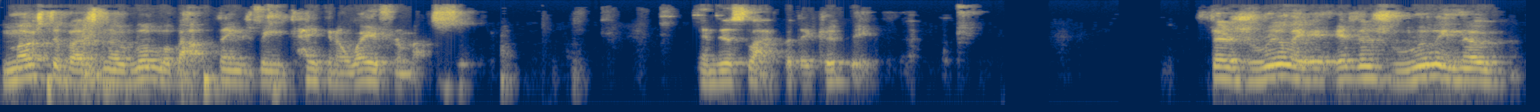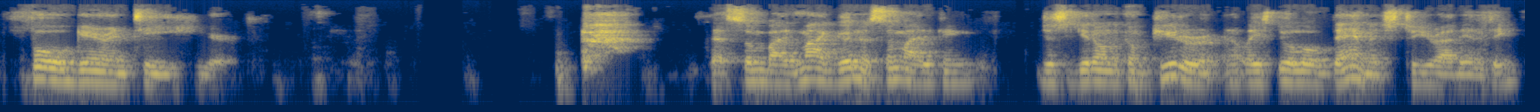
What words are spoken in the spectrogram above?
most of us know little about things being taken away from us in this life, but they could be. There's really there's really no full guarantee here that somebody, my goodness, somebody can just get on the computer and at least do a little damage to your identity.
